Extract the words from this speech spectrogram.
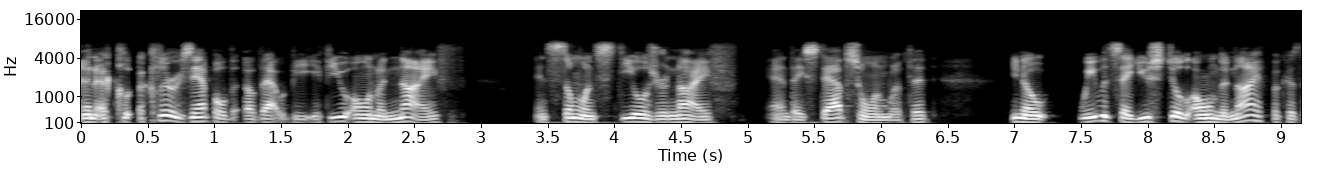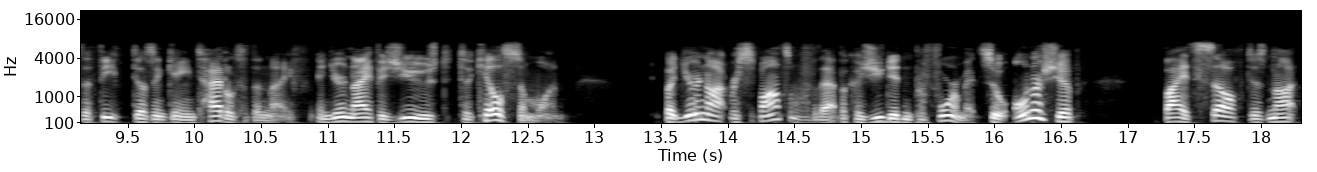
And a, cl- a clear example of that would be if you own a knife and someone steals your knife and they stab someone with it, you know, we would say you still own the knife because the thief doesn't gain title to the knife, and your knife is used to kill someone. But you're not responsible for that because you didn't perform it. So ownership by itself does not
